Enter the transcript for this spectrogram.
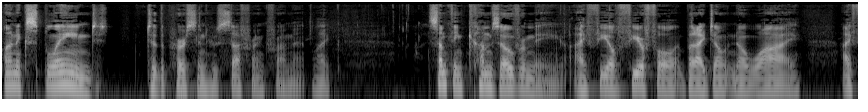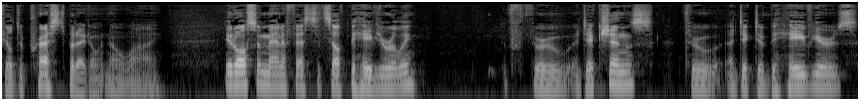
unexplained to the person who's suffering from it. Like something comes over me. I feel fearful, but I don't know why. I feel depressed, but I don't know why. It also manifests itself behaviorally through addictions, through addictive behaviors,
